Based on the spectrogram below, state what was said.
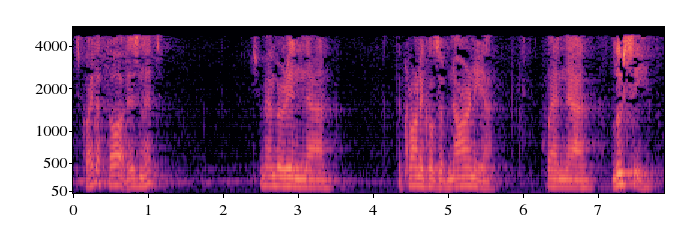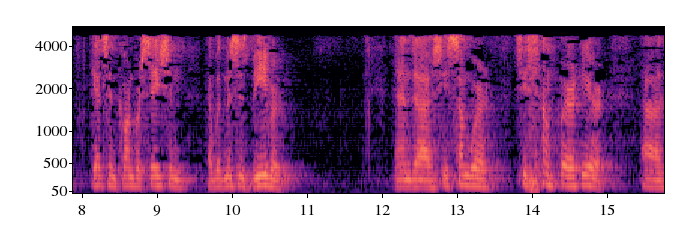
It's quite a thought, isn't it? Do you remember in uh, the Chronicles of Narnia? When uh, Lucy gets in conversation uh, with Mrs. Beaver. And uh, she's somewhere, she's somewhere here uh,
